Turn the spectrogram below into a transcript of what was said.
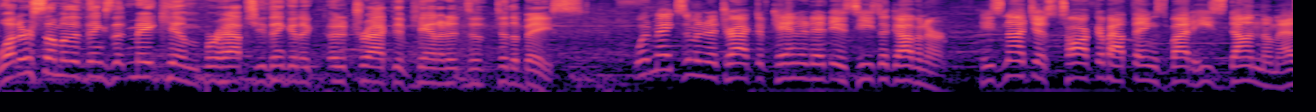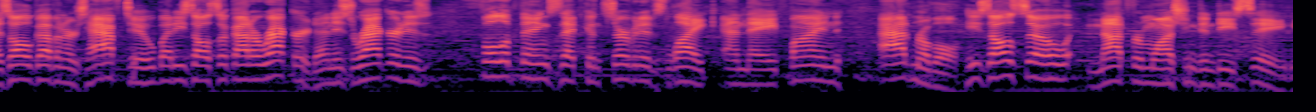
what are some of the things that make him, perhaps, you think, an, an attractive candidate to, to the base? What makes him an attractive candidate is he's a governor. He's not just talked about things, but he's done them, as all governors have to, but he's also got a record, and his record is full of things that conservatives like and they find admirable. He's also not from Washington, D.C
